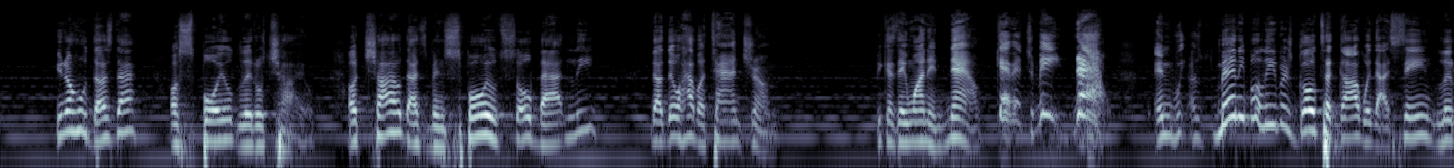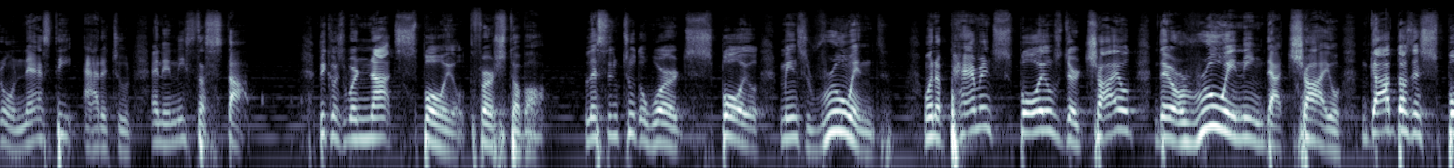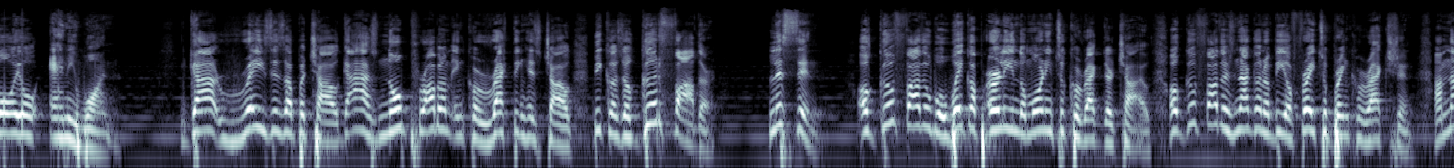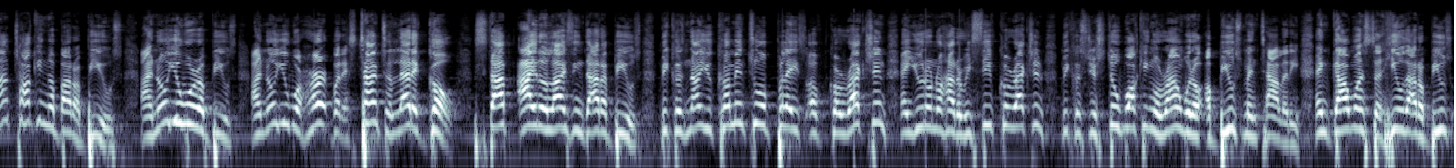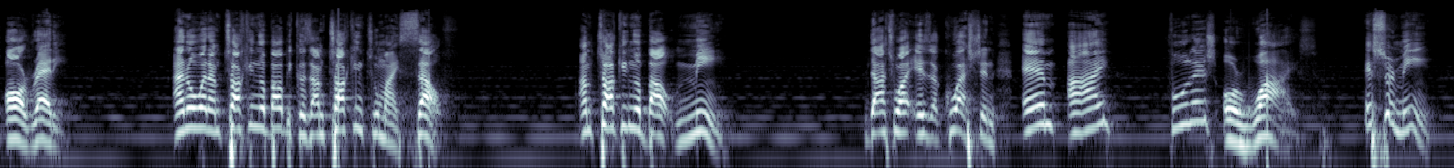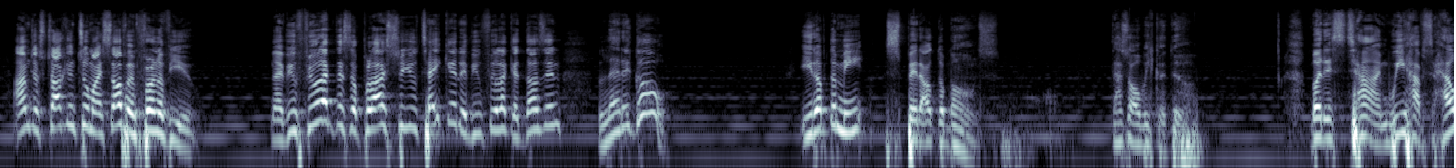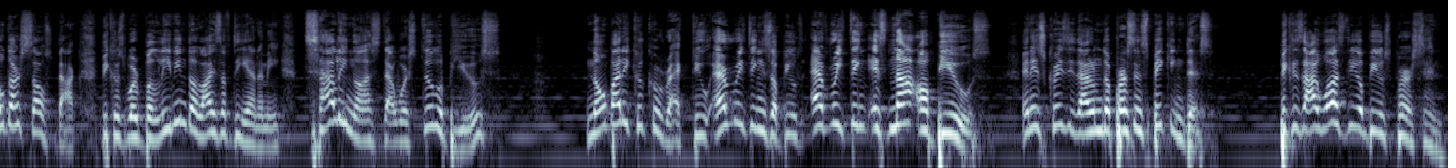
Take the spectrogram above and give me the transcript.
You know who does that? A spoiled little child. A child that's been spoiled so badly that they'll have a tantrum because they want it now. Give it to me now. And we, many believers go to God with that same little nasty attitude, and it needs to stop because we're not spoiled, first of all. Listen to the word spoiled means ruined. When a parent spoils their child, they are ruining that child. God doesn't spoil anyone. God raises up a child. God has no problem in correcting his child because a good father, listen, a good father will wake up early in the morning to correct their child. A good father is not going to be afraid to bring correction. I'm not talking about abuse. I know you were abused. I know you were hurt, but it's time to let it go. Stop idolizing that abuse because now you come into a place of correction and you don't know how to receive correction because you're still walking around with an abuse mentality. And God wants to heal that abuse already. I know what I'm talking about because I'm talking to myself. I'm talking about me. That's why it's a question Am I foolish or wise? It's for me. I'm just talking to myself in front of you. Now, if you feel like this applies to you, take it. If you feel like it doesn't, let it go. Eat up the meat, spit out the bones. That's all we could do. But it's time. We have held ourselves back because we're believing the lies of the enemy, telling us that we're still abused, Nobody could correct you. Everything's abuse. Everything is not abuse. And it's crazy that I'm the person speaking this because I was the abused person.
